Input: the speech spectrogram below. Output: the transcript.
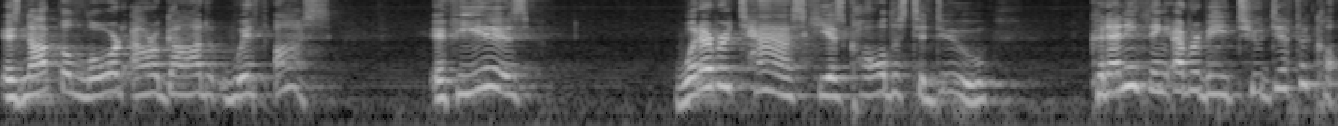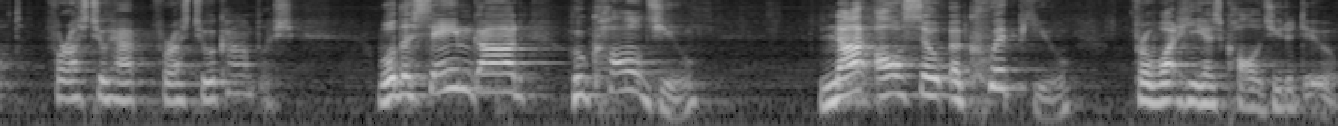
Is not the Lord our God with us? If He is, whatever task He has called us to do, could anything ever be too difficult for us to have for us to accomplish? Will the same God who called you not also equip you for what he has called you to do?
